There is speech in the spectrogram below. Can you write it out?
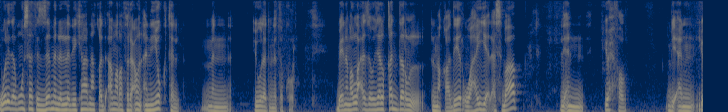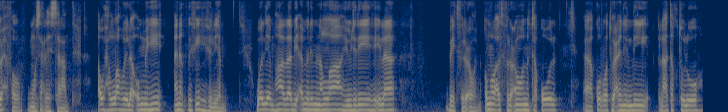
ولد موسى في الزمن الذي كان قد أمر فرعون أن يقتل من يولد من الذكور. بينما الله عز وجل قدر المقادير وهيئ الأسباب لأن يحفظ بأن يحفظ موسى عليه السلام. أوحى الله إلى أمه أن اقذفيه في اليم. واليم هذا بأمر من الله يجريه إلى بيت فرعون. امرأة فرعون تقول آه، قرة عين لي لا تقتلوه.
